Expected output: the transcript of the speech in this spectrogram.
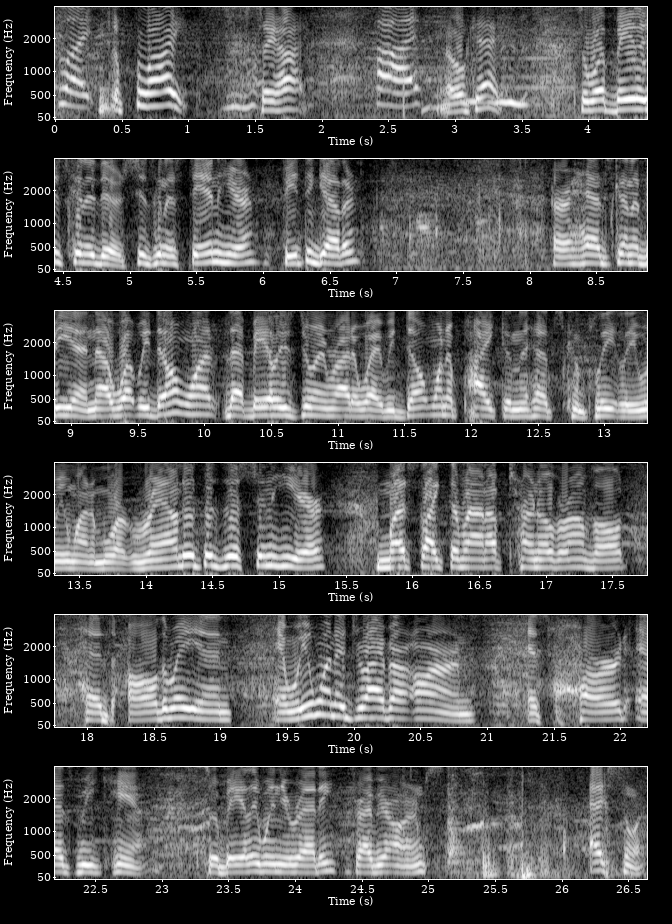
Flytz. The Flytz. Say hi. Hi. Okay. So what Bailee's gonna do, she's gonna stand here, feet together, her head's going to be in. Now what we don't want that Bailee's doing right away, we don't want to pike in the hips completely. We want a more rounded position here, much like the round off turnover on vault, heads all the way in, and we want to drive our arms as hard as we can. So Bailee, when you're ready, drive your arms. Excellent,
